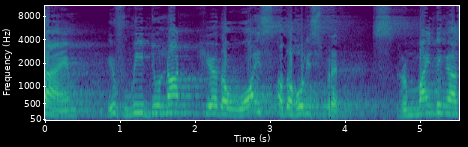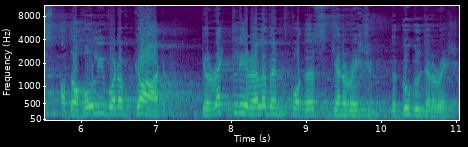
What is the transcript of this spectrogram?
time if we do not hear the voice of the Holy Spirit s- reminding us of the holy word of God directly relevant for this generation, the Google generation.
